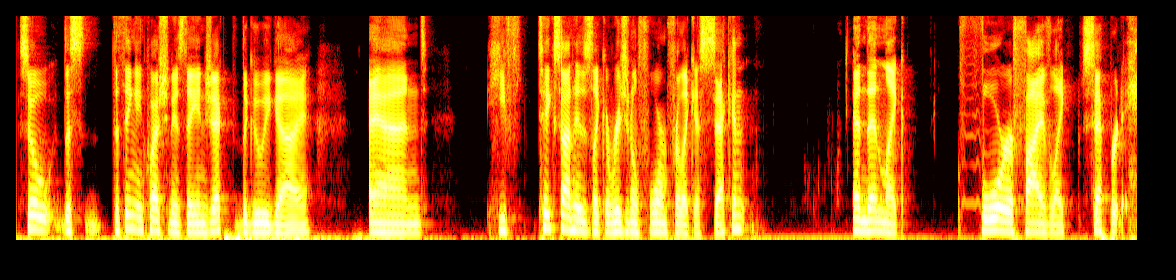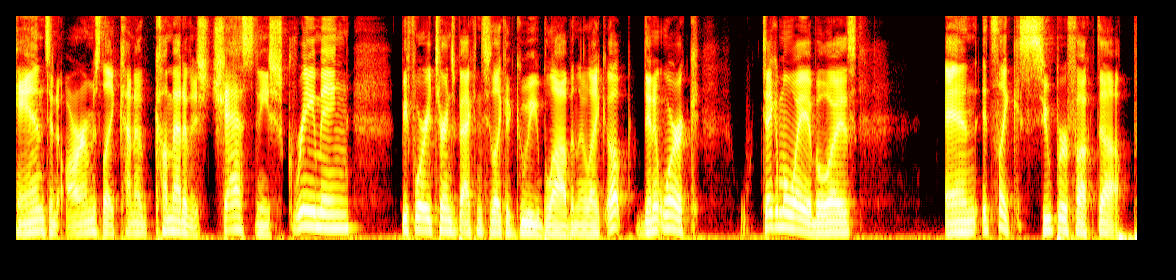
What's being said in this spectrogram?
so this the thing in question is they inject the gooey guy and he f- takes on his like original form for like a second and then like four or five like separate hands and arms like kind of come out of his chest and he's screaming before he turns back into like a gooey blob and they're like oh didn't work take him away boys and it's like super fucked up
